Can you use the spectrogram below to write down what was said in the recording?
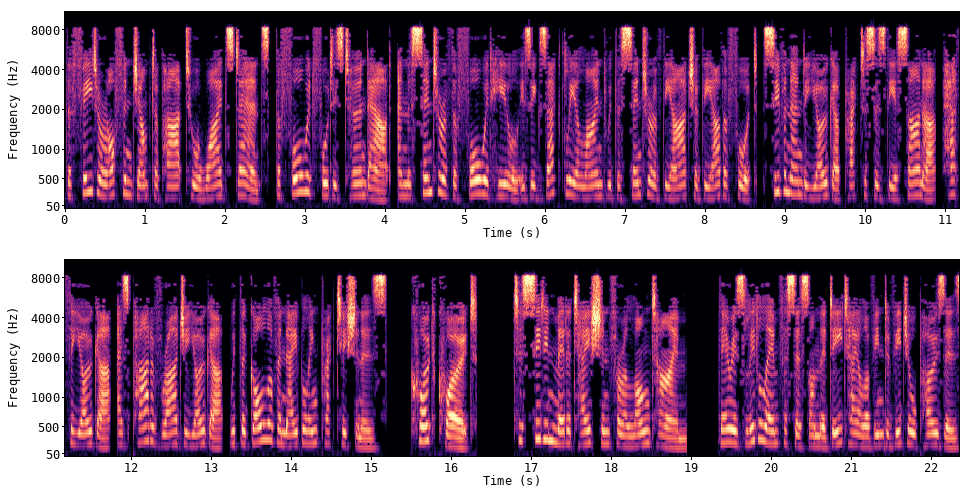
the feet are often jumped apart to a wide stance, the forward foot is turned out, and the center of the forward heel is exactly aligned with the center of the arch of the other foot. Sivananda Yoga practices the asana, Hatha Yoga, as part of Raja Yoga, with the goal of enabling practitioners to sit in meditation for a long time. There is little emphasis on the detail of individual poses,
